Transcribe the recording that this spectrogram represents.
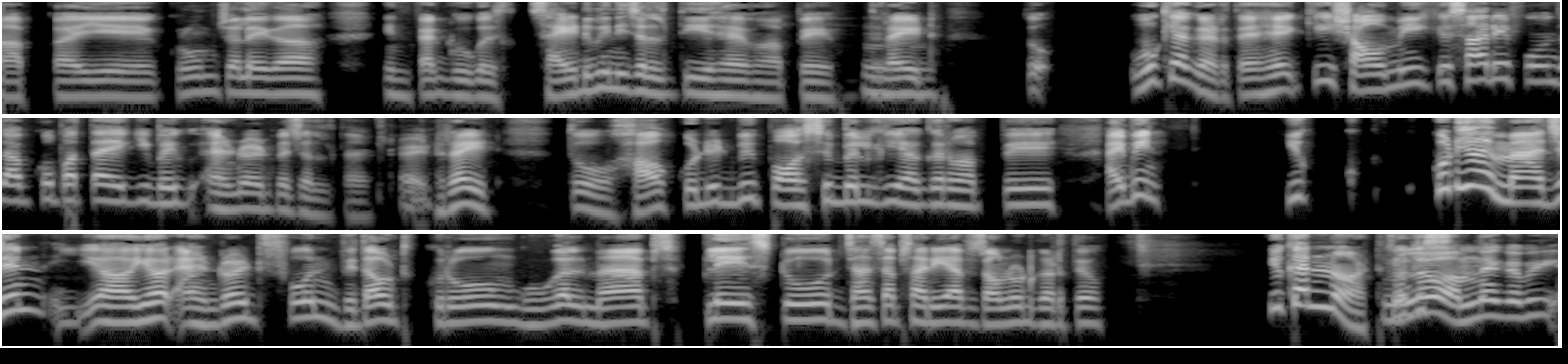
आपका ये क्रोम चलेगा इनफैक्ट गूगल साइड भी नहीं चलती है वहाँ पे हम्म, राइट तो वो क्या करते हैं कि शाओमी के सारे फ़ोन आपको पता है कि भाई एंड्रॉयड पे चलते हैं Right. राइट तो how could it be possible कि अगर वहाँ पे I mean you could you imagine your Android phone without Chrome Google Maps Play Store जहाँ से आप सारी ऐप्स डाउनलोड करते हो यू कैन नॉट मतलब हमने कभी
